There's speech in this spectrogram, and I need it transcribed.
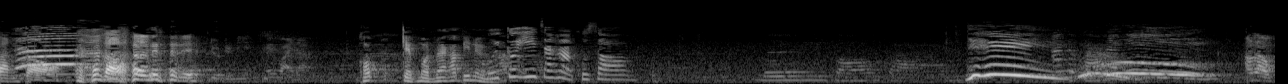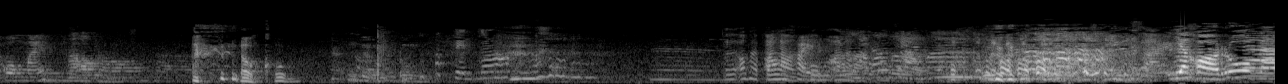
บังต่อต่อนิดหน่อยดิอยู่ ครบเก็บหมดไหมครับพี่หนึ่งอุ้ยเก้าอี้จะหักครูซองยี่ฮีเอาเหล่ากงไหมเราคงเออเอาแบบปลาเหลาคงเอาเหรออย่าขอรูปนะ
